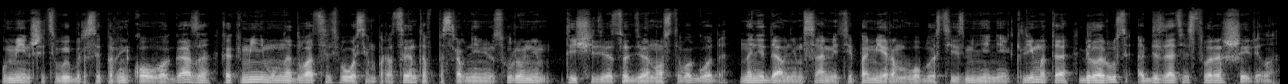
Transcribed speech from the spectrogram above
уменьшить выбросы парникового газа как минимум на 28% по сравнению с уровнем 1990 года. На недавнем саммите по мерам в области изменения климата Беларусь обязательство расширила.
